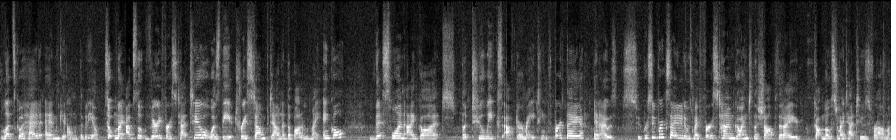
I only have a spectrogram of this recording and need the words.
let's go ahead and get on with the video. So my absolute very first tattoo was the tree stump down at the bottom of my ankle. This one I got like two weeks after my 18th birthday and I was super super excited. It was my first time going to the shop that I got most of my tattoos from.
